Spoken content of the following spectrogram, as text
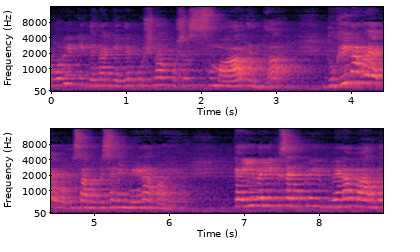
ਉਹ ਵੀ ਕਿਤੇ ਨਾ ਕਿਤੇ ਕੁਛ ਨਾ ਕੁਛ ਸਮਾਰ ਦਿੰਦਾ। ਦੁਖੀ ਨਾ ਹੋਇਆ ਕਰੋ ਕਿ ਸਾਨੂੰ ਕਿਸੇ ਨੇ ਮਿਹਣਾ ਮਾਰਿਆ। ਕਈ ਵਾਰੀ ਕਿਸੇ ਨੂੰ ਕੋਈ ਮਿਹਣਾ ਮਾਰਦਾ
